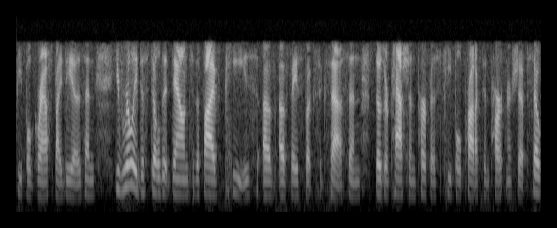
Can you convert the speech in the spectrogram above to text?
people grasp ideas and you've really distilled it down to the five P's of, of Facebook success, and those are passion, purpose, people, product, and partnership. So,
